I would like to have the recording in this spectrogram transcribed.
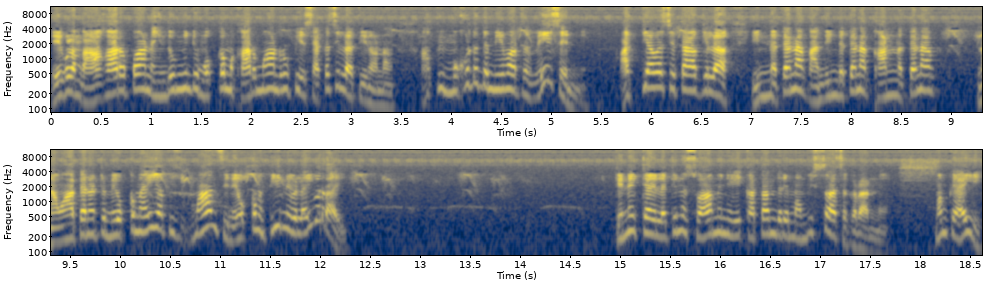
ඒගොල්ලන්ගේ ආහාර පාන හිඳුන් හිඳුන් ඔක්කොම කර්මානුරූපී සැකසিলা තියෙනවා නම් අපි මොකටද මේවට වෙසෙන්නේ? අත්‍යවශ්‍යතාව කියලා ඉන්න තැනක් අඳින්න තැනක් කන්න තැනක් නවා තැනට මේ ඔක්කොම ඇයි අපි මාන්සිනේ ඔක්කොම තියෙන වෙලා ඉවරයි. කෙනෙක් ඇවිල්ලා කියන ස්වාමීනි මේ කතන්දරේ මම විශ්වාස කරන්නේ. මම ඇයි?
